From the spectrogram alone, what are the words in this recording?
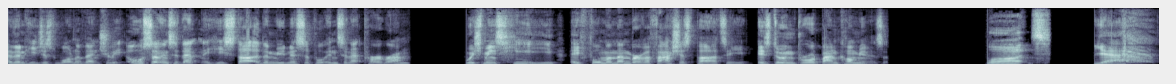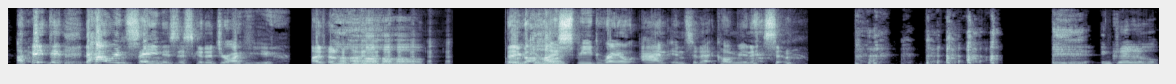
And then he just won eventually. Also, incidentally, he started a municipal internet program, which means he, a former member of a fascist party, is doing broadband communism. What? Yeah. I mean, how insane is this going to drive you? I don't know. Oh, They've Oh, got God. high speed rail and internet communism. incredible.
